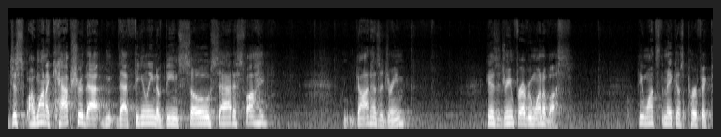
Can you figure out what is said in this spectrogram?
Just, I want to capture that, that feeling of being so satisfied. God has a dream. He has a dream for every one of us. He wants to make us perfect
